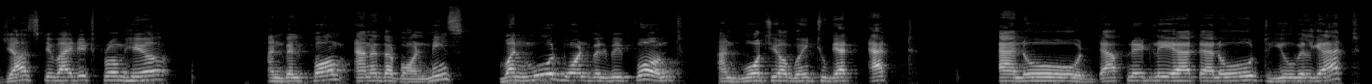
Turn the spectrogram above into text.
Just divide it from here and will form another bond. Means one more bond will be formed and what you are going to get at anode definitely at anode you will get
